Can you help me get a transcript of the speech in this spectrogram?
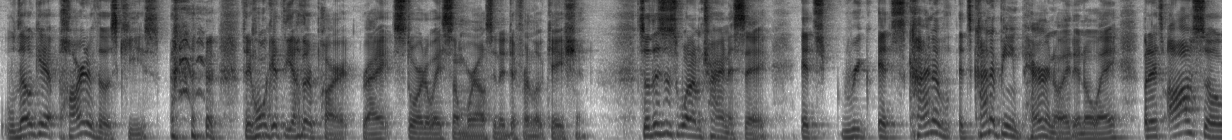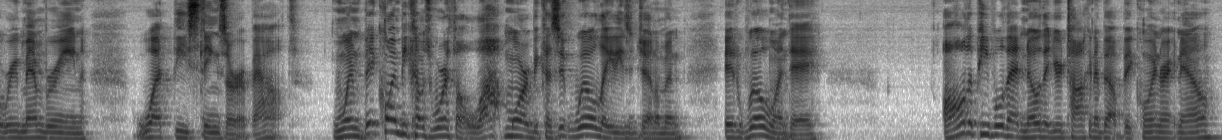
well, they'll get part of those keys. they won't get the other part, right? Stored away somewhere else in a different location. So this is what I'm trying to say. It's re- it's kind of it's kind of being paranoid in a way, but it's also remembering what these things are about. When Bitcoin becomes worth a lot more, because it will, ladies and gentlemen, it will one day, all the people that know that you're talking about Bitcoin right now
